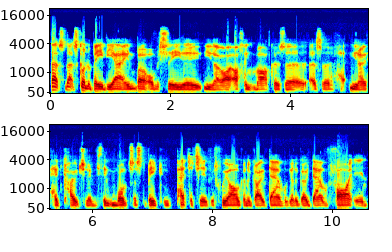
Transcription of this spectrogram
that's that's got to be the aim. But obviously, the you know, I, I, think Mark as a as a you know head coach and everything wants us to be competitive. If we are going to go down, we're going to go down fighting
